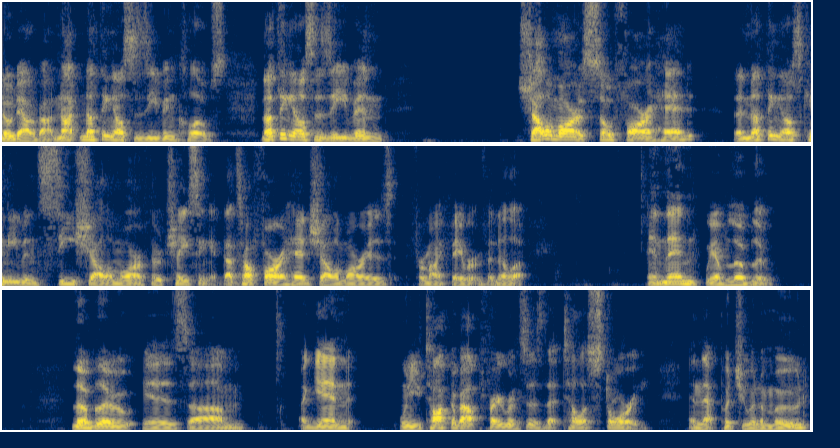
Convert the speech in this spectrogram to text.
No doubt about it. Not nothing else is even close. Nothing else is even Shalimar is so far ahead that nothing else can even see Shalimar if they're chasing it. That's how far ahead Shalimar is for my favorite vanilla. And then we have L'Heure Bleue. L'Heure Bleue is, um, again, when you talk about fragrances that tell a story and that put you in a mood,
